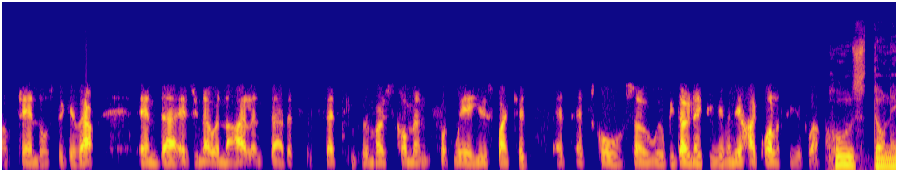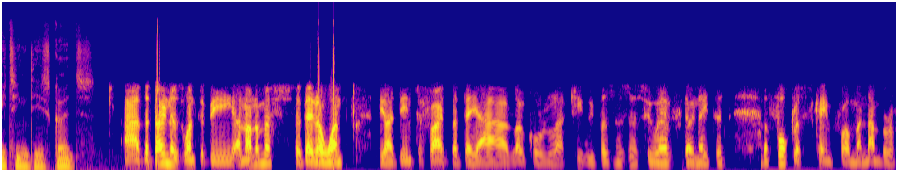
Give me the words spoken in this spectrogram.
of jandals to give out. And uh, as you know, in the islands, uh, that's, that's the most common footwear used by kids at, at school. So we'll be donating them, and they're high quality as well. Who's donating these goods? Uh, the donors want to be anonymous, so they don't want be identified, but they are local uh, Kiwi businesses who have donated. The forklifts came from a number of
